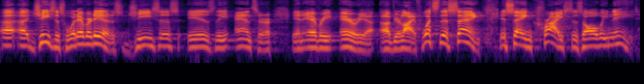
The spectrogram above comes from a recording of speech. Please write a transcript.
Uh, uh, Jesus. Whatever it is, Jesus is the answer in every area of your life. What's this saying? It's saying Christ is all we need.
